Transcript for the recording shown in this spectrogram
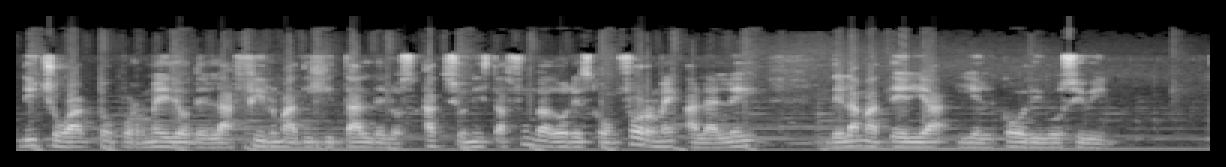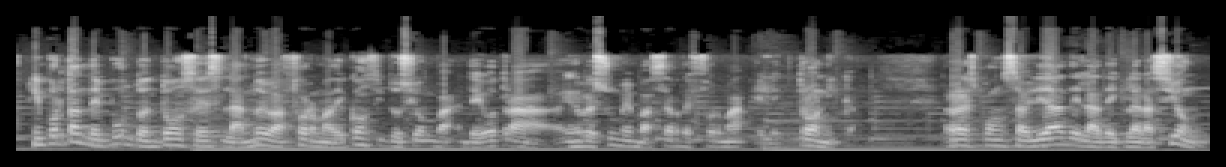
dicho acto por medio de la firma digital de los accionistas fundadores conforme a la ley de la materia y el Código Civil. Importante en punto entonces, la nueva forma de constitución de otra, en resumen, va a ser de forma electrónica. Responsabilidad de la declaración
